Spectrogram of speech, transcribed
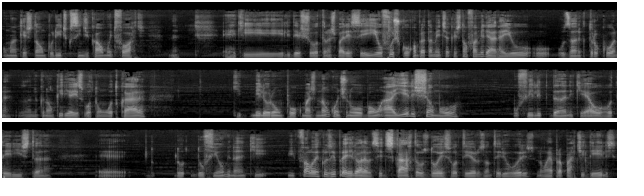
uma questão político-sindical muito forte é, que ele deixou transparecer e ofuscou completamente a questão familiar. Aí o, o, o Zanuck trocou, né? O Zanuck não queria isso, botou um outro cara que melhorou um pouco, mas não continuou bom. Aí ele chamou o Philip Dunne, que é o roteirista é, do, do filme, né? Que, e falou inclusive para ele, olha, você descarta os dois roteiros anteriores, não é para partir deles,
